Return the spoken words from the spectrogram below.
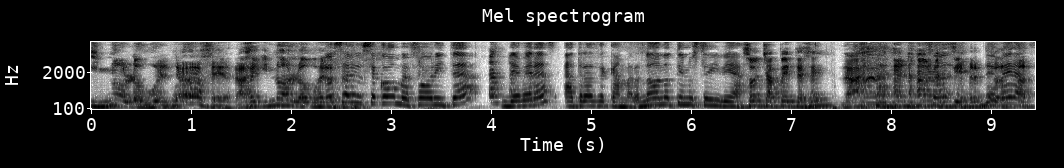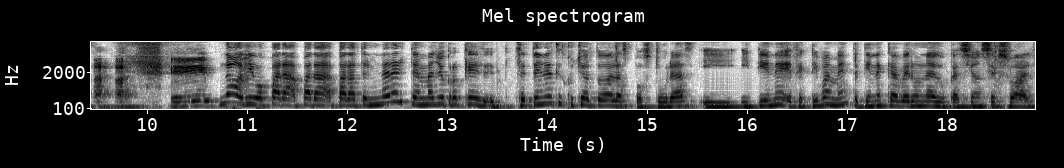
y no lo vuelvo a hacer. Ay, no lo vuelvo ¿No sabe usted cómo me fue ahorita? De veras, atrás de cámara. No, no tiene usted idea. Son chapetes, ¿eh? No, no, es cierto. De veras. Eh, no, digo, para, para, para terminar el tema, yo creo que se tiene que escuchar todas las posturas y, y tiene, efectivamente, tiene que haber una educación sexual.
